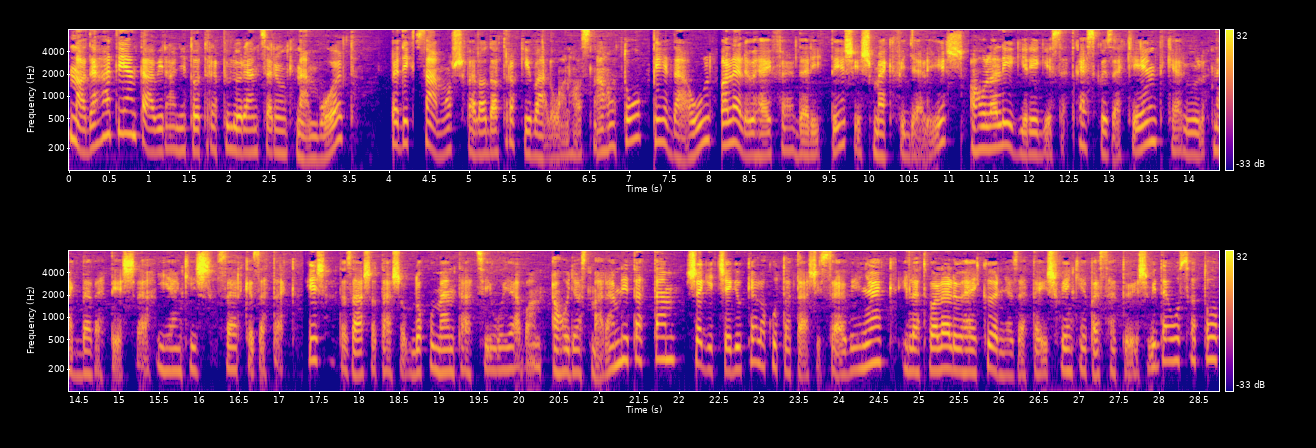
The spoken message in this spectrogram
Na, de hát ilyen távirányított repülőrendszerünk nem volt, pedig számos feladatra kiválóan használható, például a lelőhely felderítés és megfigyelés, ahol a légi régészet eszközeként kerülnek bevetésre ilyen kis szerkezetek és hát az ásatások dokumentációjában. Ahogy azt már említettem, segítségükkel a kutatási szelvények, illetve a lelőhely környezete is fényképezhető és videózható,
